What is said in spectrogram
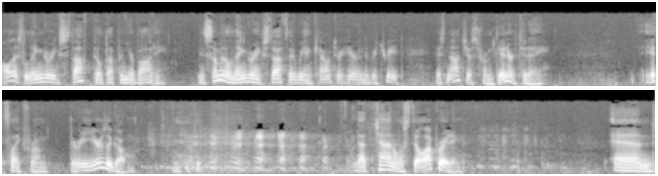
all this lingering stuff built up in your body. I mean, some of the lingering stuff that we encounter here in the retreat is not just from dinner today. It's like from 30 years ago. that channel is still operating. And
